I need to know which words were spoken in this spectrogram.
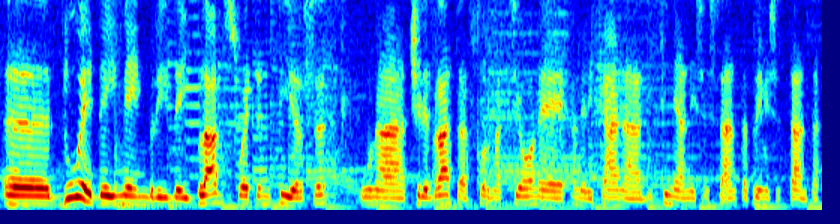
eh, due dei membri dei Blood, Sweat and Tears, una celebrata formazione americana di fine anni 60, primi 70,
